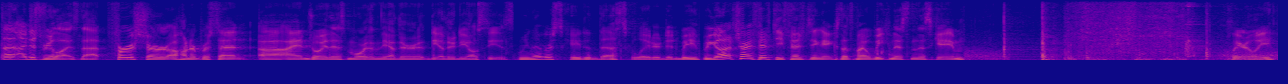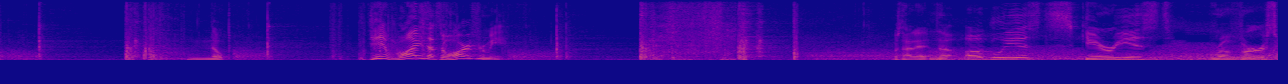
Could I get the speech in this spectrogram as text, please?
I just realized that. For sure, 100%, uh, I enjoy this more than the other the other DLCs. We never skated the escalator, did we? We gotta try 50-50ing it, because that's my weakness in this game. Clearly. Nope. Damn, why is that so hard for me? Was that it? The ugliest, scariest reverse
